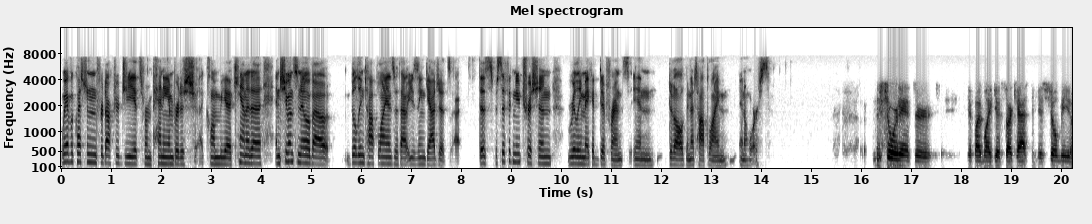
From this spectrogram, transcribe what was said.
We have a question for Dr. G. It's from Penny in British Columbia, Canada, and she wants to know about building top lines without using gadgets. Does specific nutrition really make a difference in developing a top line in a horse? The short answer, if I might get sarcastic, is show me a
